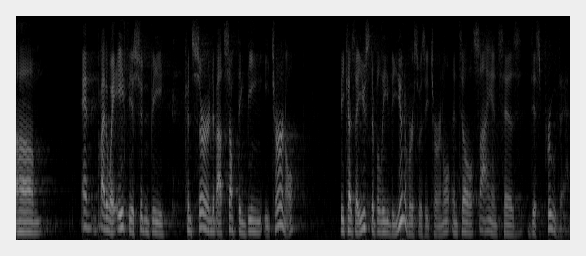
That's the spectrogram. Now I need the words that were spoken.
Um, and by the way, atheists shouldn't be concerned about something being eternal because they used to believe the universe was eternal until science has disproved that.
